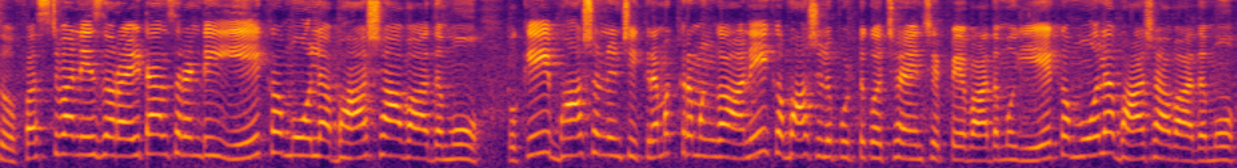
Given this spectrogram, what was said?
So first one is the right answer అండి. ఏకమూల భాషావాదము. ఒకే భాష నుంచి క్రమక్రమంగా అనేక భాషలు పుట్టుకొచ్చాయని చెప్పే వాదము ఏకమూల భాషావాదము.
